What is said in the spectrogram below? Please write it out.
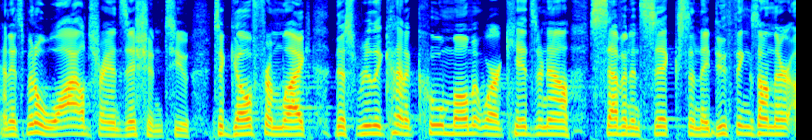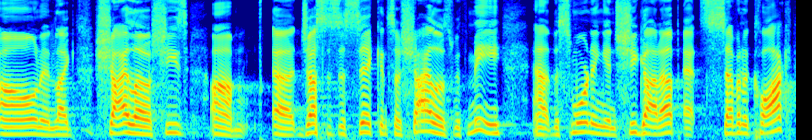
And it's been a wild transition to, to go from like this really kind of cool moment where our kids are now seven and six and they do things on their own. And like Shiloh, she's um, uh, Justice is sick, and so Shiloh's with me uh, this morning, and she got up at 7 o'clock,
